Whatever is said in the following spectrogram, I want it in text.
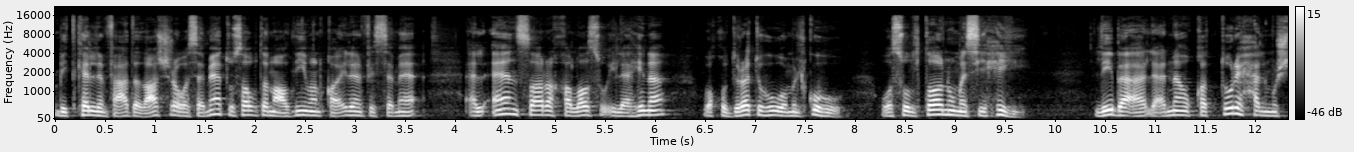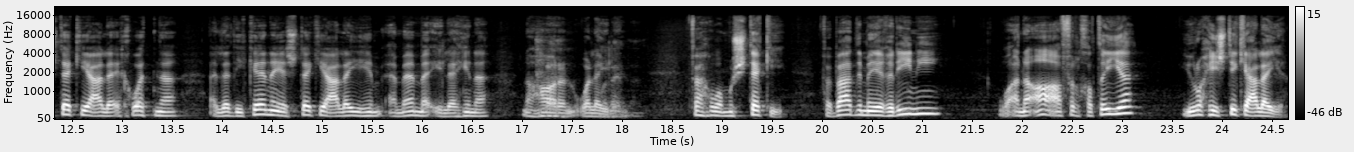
بيتكلم في عدد عشرة وسمعت صوتا عظيما قائلا في السماء الآن صار خلاص إلهنا وقدرته وملكه وسلطان مسيحه. ليه بقى؟ لأنه قد طرح المشتكي على إخوتنا الذي كان يشتكي عليهم أمام إلهنا نهارا وليلا. فهو مشتكي. فبعد ما يغريني وأنا أقع في الخطية يروح يشتكي عليا.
